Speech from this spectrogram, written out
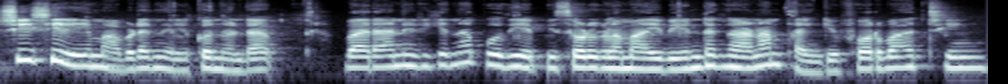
ശിശിരയും അവിടെ നിൽക്കുന്നുണ്ട്. വരാനിരിക്കുന്ന പുതിയ എപ്പിസോഡുകളുമായി വീണ്ടും കാണാം. താങ്ക് ഫോർ വാച്ചിങ്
